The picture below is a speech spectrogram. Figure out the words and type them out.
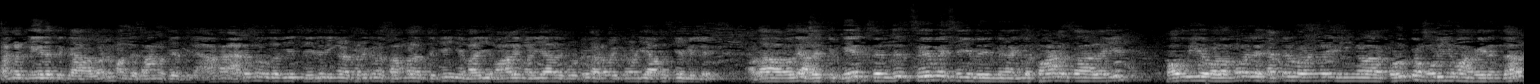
தங்கள் நேரத்துக்காகவும் அந்த சாமர்த்தியத்தில் ஆக அரசு உதவியை செய்து நீங்கள் படிக்கிற சம்பளத்துக்கு இங்கே மரிய மாலை மரியாதை போட்டு வர வைக்க வேண்டிய அவசியம் இல்லை. அதாவது அதற்கு மேல் சென்று சேவை செய்ய விரும்பினார் இந்த பாடசாலையின் பௌதிய வளமோ இல்ல கற்றல் வளங்களை நீங்கள் கொடுக்க முடியுமாக இருந்தால்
